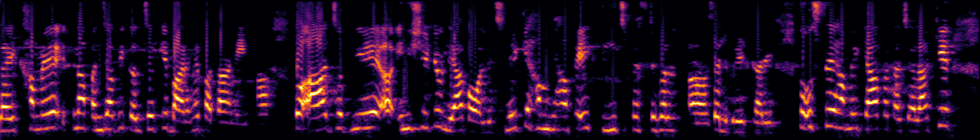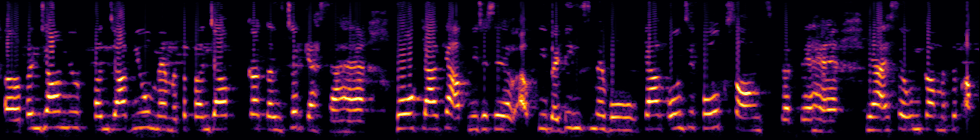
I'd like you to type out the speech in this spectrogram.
लाइक हमें इतना पंजाबी कल्चर के बारे में पता नहीं था। तो आज जब ये इनिशिएटिव लिया कॉलेज ने कि हम यहाँ पे एक तीज फेस्टिवल सेलिब्रेट करें तो उससे हमें क्या पता चला कि पंजाब में पंजाबियों में मतलब पंजाब का कल्चर कैसा है? वो क्या क्या अपने जैसे अपनी वेडिंग्स में वो क्या कौन से फोक सॉन्ग्स करते हैं? या ऐसे उनका मतलब अप,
